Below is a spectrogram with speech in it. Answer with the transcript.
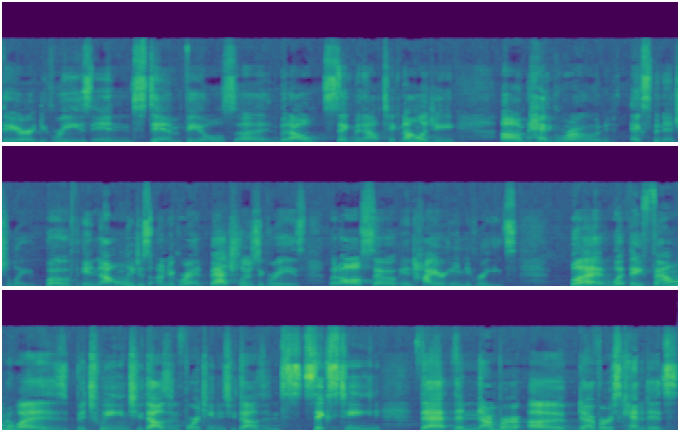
their degrees in STEM fields, uh, but I'll segment out technology, um, had grown exponentially, both in not only just undergrad bachelor's degrees, but also in higher end degrees. But what they found was between 2014 and 2016, that the number of diverse candidates,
